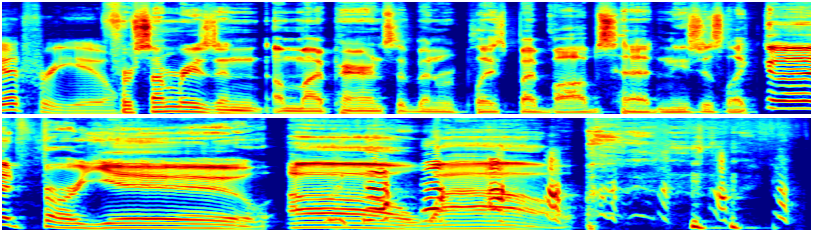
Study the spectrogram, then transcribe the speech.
Good for you. For some reason, uh, my parents have been replaced by Bob's head, and he's just like, "Good for you." Oh wow.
